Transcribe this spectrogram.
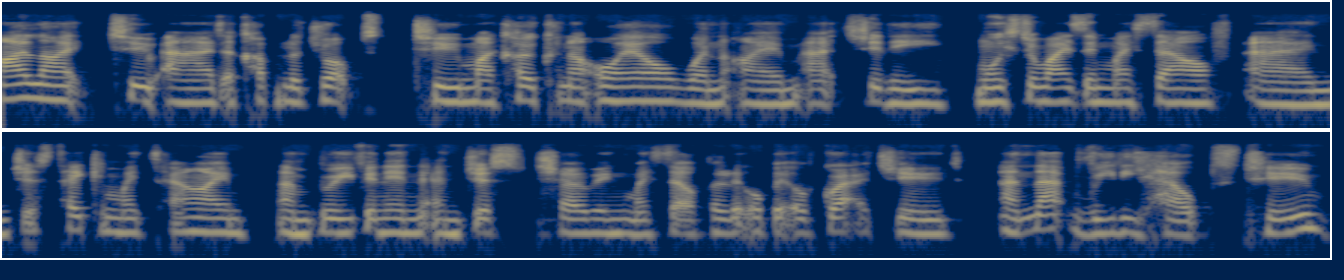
I like to add a couple of drops to my coconut oil when I'm actually moisturizing myself and just taking my time and breathing in and just showing myself a little bit of gratitude. And that really helps too.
